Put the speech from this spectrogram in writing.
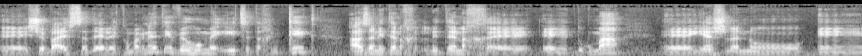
אה, שבה יש שדה אלקטרומגנטי, והוא מאיץ את החלקיק. אז אני אתן, אתן לך אה, אה, דוגמה, יש לנו אה,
